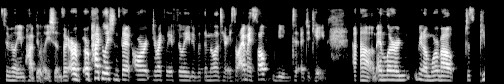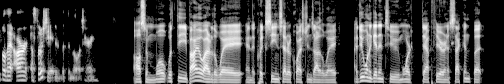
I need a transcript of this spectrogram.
civilian populations or, or, or, populations that aren't directly affiliated with the military. So I myself need to educate um, and learn, you know, more about just people that aren't associated with the military. Awesome. Well, with the bio out of the way and the quick scene setter questions out of the way, I do want to get into more depth here in a second, but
